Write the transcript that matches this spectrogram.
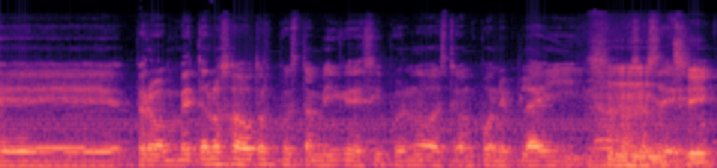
Eh, pero meterlos a otros, pues también hay que decir, pues no, este pone play y nada más hace- Sí.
